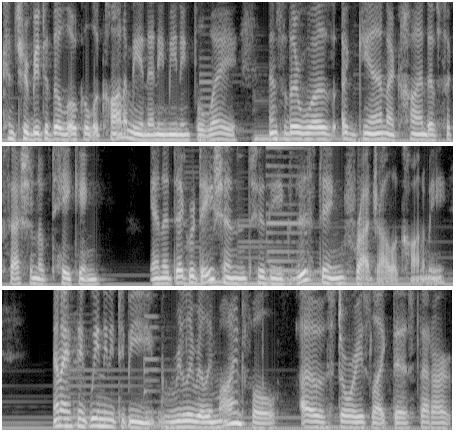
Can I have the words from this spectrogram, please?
contribute to the local economy in any meaningful way. And so there was, again, a kind of succession of taking and a degradation to the existing fragile economy. And I think we need to be really, really mindful of stories like this that are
